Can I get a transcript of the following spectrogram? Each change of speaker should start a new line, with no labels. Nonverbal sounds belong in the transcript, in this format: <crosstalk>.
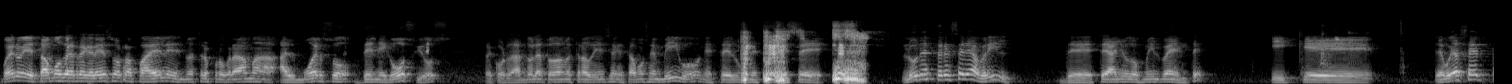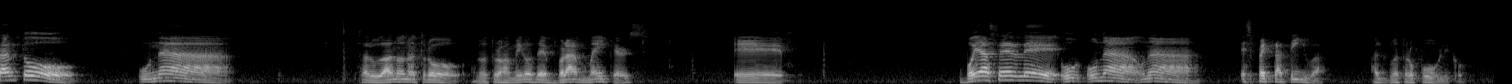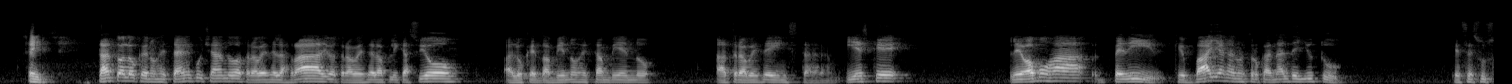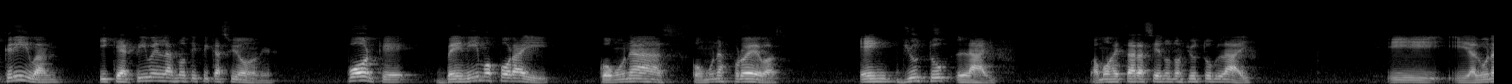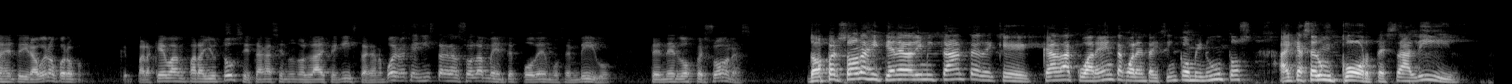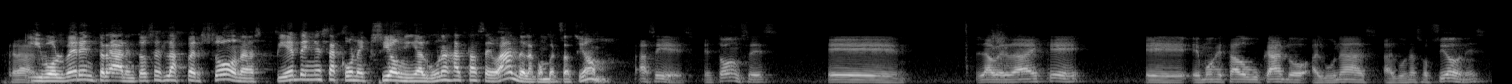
Bueno, y estamos de regreso, Rafael, en nuestro programa Almuerzo de Negocios, recordándole a toda nuestra audiencia que estamos en vivo en este lunes 13, lunes 13 de abril de este año 2020 y que le voy a hacer tanto una saludando a, nuestro, nuestros amigos de Brand Makers. Eh, voy a hacerle una, una expectativa a nuestro público.
Sí.
Tanto a los que nos están escuchando a través de la radio, a través de la aplicación, a los que también nos están viendo a través de Instagram. Y es que le vamos a pedir que vayan a nuestro canal de YouTube, que se suscriban y que activen las notificaciones, porque venimos por ahí con unas, con unas pruebas en YouTube Live. Vamos a estar haciendo unos YouTube Live y, alguna gente dirá, bueno, pero ¿para qué van para YouTube si están haciendo unos live en Instagram? Bueno, es que en Instagram solamente podemos en vivo tener dos personas.
Dos personas y tiene la limitante de que cada 40, 45 minutos hay que hacer un corte, salir y volver a entrar. Entonces las personas pierden esa conexión y algunas hasta se van de la conversación.
Así es. Entonces, eh, la verdad es que eh, hemos estado buscando algunas, algunas opciones.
